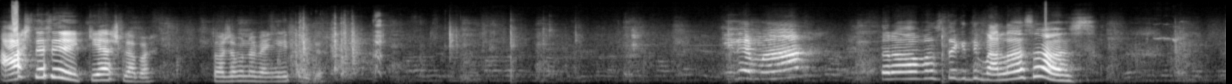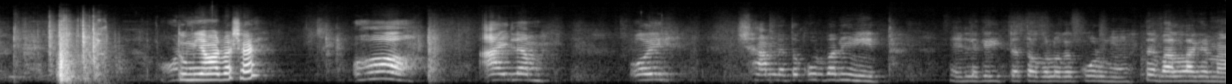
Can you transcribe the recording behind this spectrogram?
আসতেছে কে আসলো আবার? দরজা মনে ভেঙেই ফেলবে। কিরে মা তোর অবস্থা ভালো আছস? তুমি আমার বাসায়? ও আইলাম। ওই সামনে তো কুরবানি ঈদ। এই লেগে ঈদটা তগো লগে করব। তে ভালো লাগে না।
